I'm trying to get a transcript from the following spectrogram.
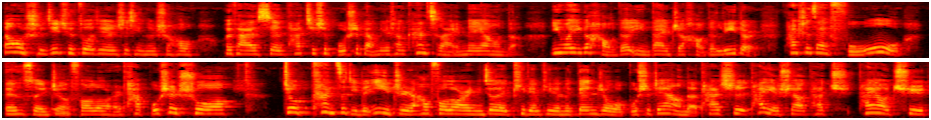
当我实际去做这件事情的时候，会发现它其实不是表面上看起来那样的。因为一个好的引带者、好的 leader，他是在服务跟随者 follower，他不是说就看自己的意志，然后 follower 你就得屁颠屁颠的跟着我，不是这样的。他是他也需要他去，他要去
